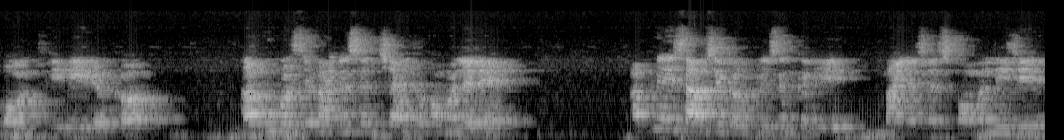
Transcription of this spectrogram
अपॉन थ्री ही रखा अब ऊपर से माइनस एच चाहे तो कॉमन ले लें। अपने हिसाब से कैलकुलेशन करिए। माइनस एच कॉमन लीजिए।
